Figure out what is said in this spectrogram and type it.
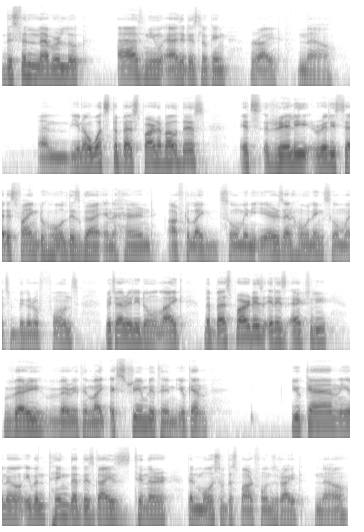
this will never look as new as it is looking right now. And you know what's the best part about this? It's really really satisfying to hold this guy in a hand after like so many years and holding so much bigger of phones which i really don't like. The best part is it is actually very very thin like extremely thin. You can you can you know even think that this guy is thinner than most of the smartphones right now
